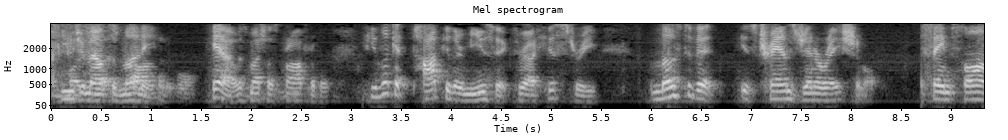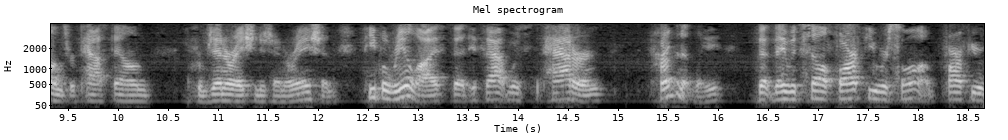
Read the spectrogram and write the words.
huge amounts of money. Profitable. Yeah, it was much less profitable. If you look at popular music throughout history, most of it is transgenerational. The same songs were passed down from generation to generation. People realized that if that was the pattern permanently, that they would sell far fewer songs, far fewer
